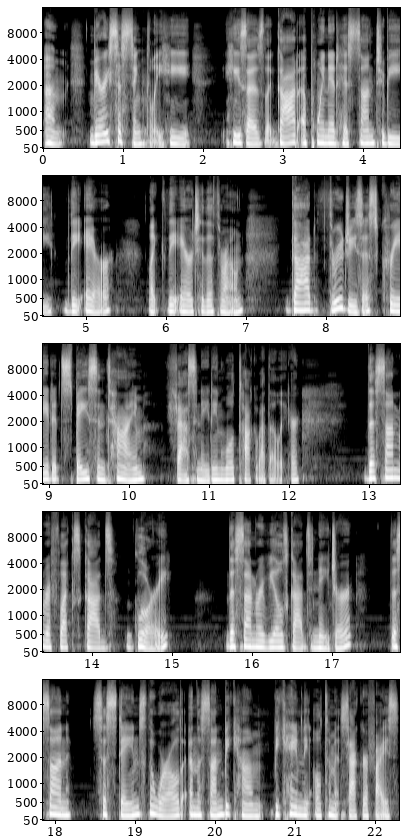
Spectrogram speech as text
Um, very succinctly, he he says that God appointed his son to be the heir like the heir to the throne. God, through Jesus, created space and time. Fascinating. We'll talk about that later. The son reflects God's glory. The son reveals God's nature. The son sustains the world, and the son become became the ultimate sacrifice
